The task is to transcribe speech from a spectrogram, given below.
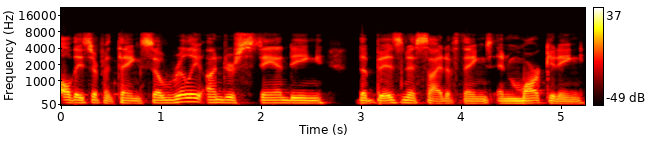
all these different things. So really understanding the business side of things and marketing.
